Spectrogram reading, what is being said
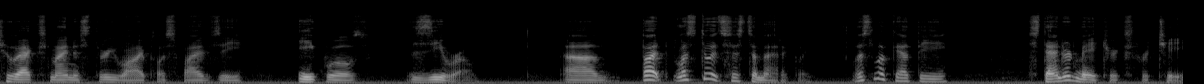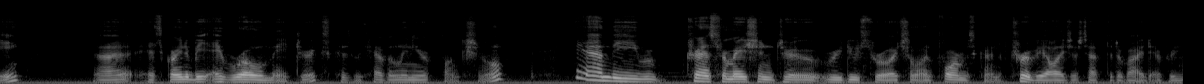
2x minus 3y plus 5z equals 0. Um, but let's do it systematically. Let's look at the standard matrix for t. Uh, it's going to be a row matrix because we have a linear functional. And the transformation to reduced row echelon form is kind of trivial. I just have to divide every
